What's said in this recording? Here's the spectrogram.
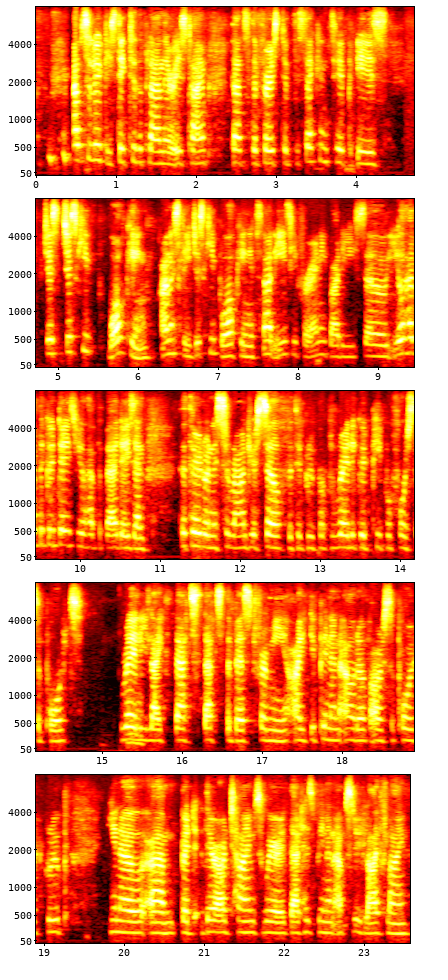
Absolutely, stick to the plan. There is time. That's the first tip. The second tip is just just keep walking. Honestly, just keep walking. It's not easy for anybody. So you'll have the good days, you'll have the bad days, and the third one is surround yourself with a group of really good people for support really like that's that's the best for me i dip in and out of our support group you know um, but there are times where that has been an absolute lifeline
